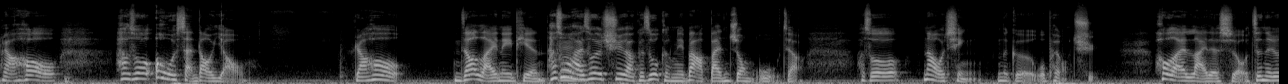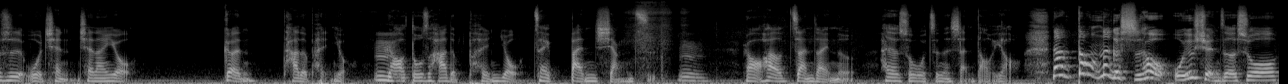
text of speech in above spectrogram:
然后他说：“哦，我闪到腰。”然后你知道来那天，他说我还是会去啊，可是我可能没办法搬重物这样。他说：“那我请那个我朋友去。”后来来的时候，真的就是我前前男友跟他的朋友，然后都是他的朋友在搬箱子。嗯。然后他就站在那，他就说：“我真的闪到腰。”那到那个时候，我就选择说：“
